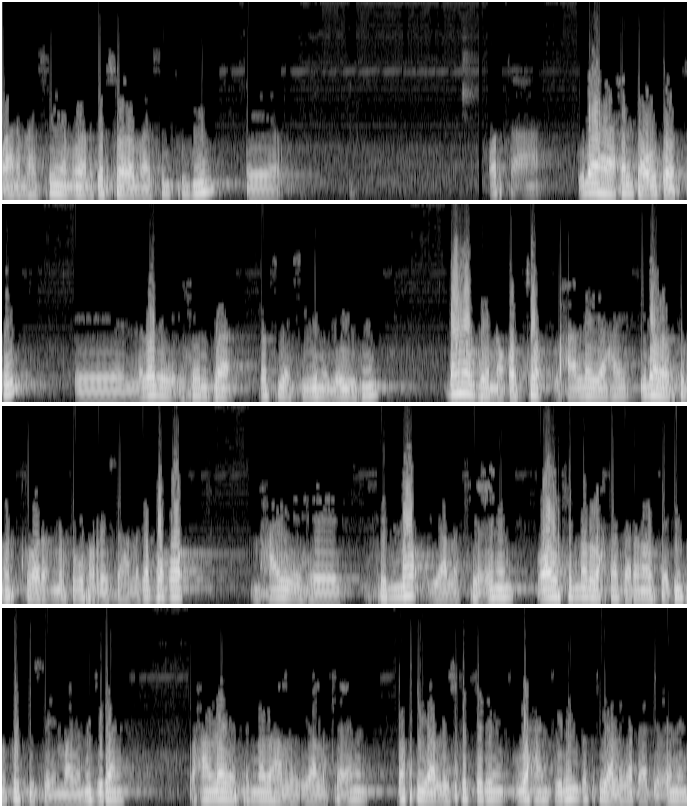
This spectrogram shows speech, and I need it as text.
waana mahadsanya mudan garsooda mahadsantihiin horta ilaaha xilkaa u doortay labada helba dad siyaasiyiinay leeyihiin dhan walbay noqoto waxaa leeyahay ilaah horta marka hore marka u horeysa ha laga boqo maxay ahayd fidno yaa la fiicinin. Waayo fidnada wax ka daran horta adduunka korkiisa imaada ma jiraan. Waxaan leeyahay fidnada yaa la kicinin dadka yaa la isku dirin waxaan jirin dadka yaa laga dhaadhicinin.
